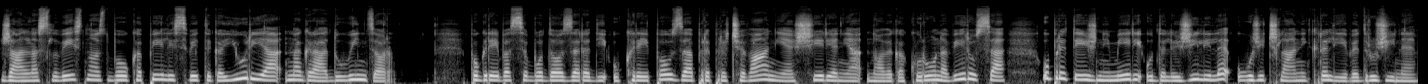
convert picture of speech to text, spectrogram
Žalna slovesnost bo v kapeli svetega Jurija na gradu Windsor. Pogreba se bodo zaradi ukrepov za preprečevanje širjenja novega koronavirusa v pretežni meri udeležili le oži člani kraljeve družine.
